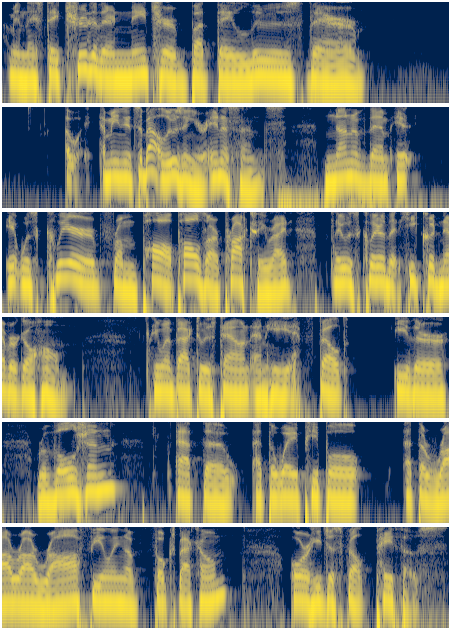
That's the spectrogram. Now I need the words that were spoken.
I mean, they stay true to their nature, but they lose their. I mean, it's about losing your innocence. None of them. It, it was clear from Paul, Paul's our proxy, right? It was clear that he could never go home. He went back to his town and he felt either revulsion at the at the way people at the rah rah rah feeling of folks back home, or he just felt pathos.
